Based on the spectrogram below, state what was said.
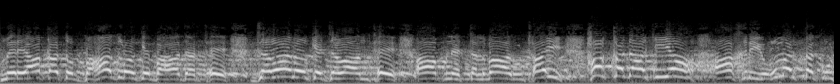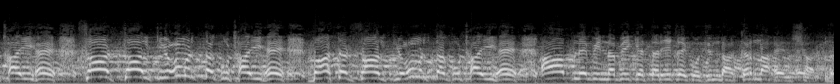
میرے آقا تو بہادروں کے بہادر تھے۔ جوانوں کے جوان تھے۔ آپ نے تلوار اٹھائی۔ حق ادا کیا۔ آخری عمر تک اٹھائی ہے۔ ساٹھ سال کی عمر اٹھائی ہے، باسٹھ سال کی عمر تک اٹھائی ہے۔ آپ نے بھی نبی کے طریقے کو زندہ کرنا ہے انشاءاللہ۔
